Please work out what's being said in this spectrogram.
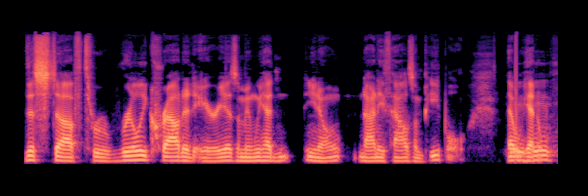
this stuff through really crowded areas. I mean, we had, you know, 90,000 people that we mm-hmm. had. To,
